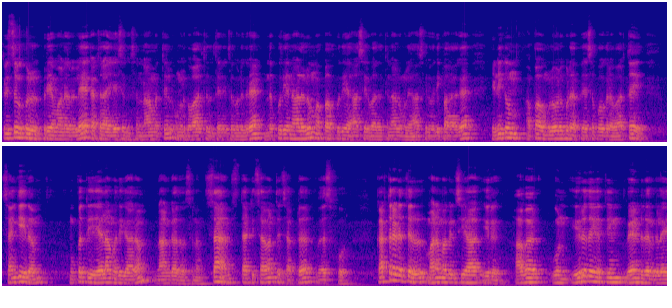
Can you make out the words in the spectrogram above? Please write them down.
கிறிஸ்துவுக்குள் பிரியமானவர்களே கர்த்தராய் இயேசு கிருஷ்ணன் நாமத்தில் உங்களுக்கு வாழ்த்துதல் தெரிவித்துக் கொள்கிறேன். இந்த புதிய நாளிலும் அப்பா புதிய ஆசீர்வாதத்தினால் உங்களை ஆசீர்வதிப்பாராக. இன்னைக்கும் அப்பா உங்களோடு கூட பேச போகிற வார்த்தை சங்கீதம் முப்பத்தி ஏழாம் அதிகாரம் நான்காவது வசனம். Psalms thirty seventh chapter verse four கர்த்தரிடத்தில் மனமகிழ்ச்சியா இரு. அவர் உன் இருதயத்தின் வேண்டுதல்களை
